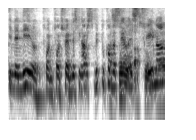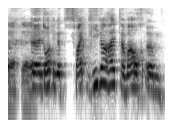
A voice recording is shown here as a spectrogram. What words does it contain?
in der Nähe von, von Schwelm. Deswegen habe ich es mitbekommen, Ach dass so, er als so, Trainer ja, ja, ja. Äh, dort in der zweiten Liga halt, da war auch, ähm,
